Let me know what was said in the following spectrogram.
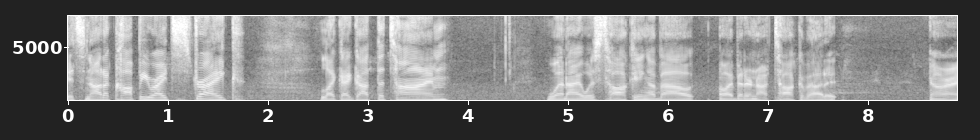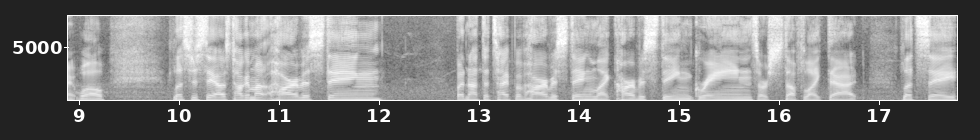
It's not a copyright strike like I got the time when I was talking about. Oh, I better not talk about it. All right. Well, let's just say I was talking about harvesting but not the type of harvesting like harvesting grains or stuff like that. Let's say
